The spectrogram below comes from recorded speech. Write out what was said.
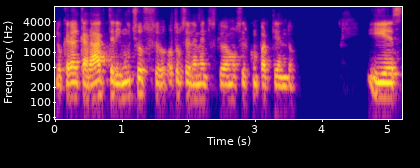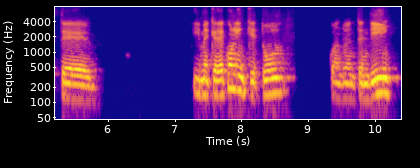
lo que era el carácter y muchos otros elementos que vamos a ir compartiendo. Y este y me quedé con la inquietud cuando entendí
